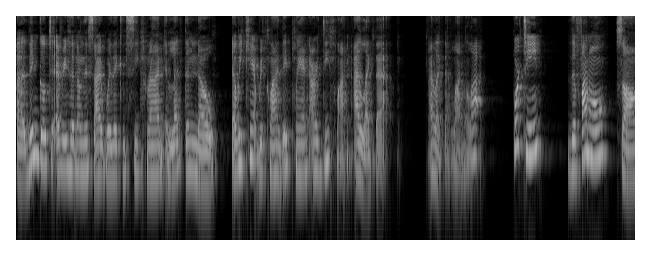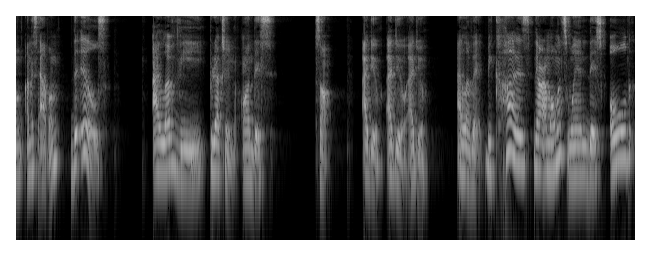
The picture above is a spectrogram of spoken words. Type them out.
uh, then go to every hood on this side where they can see crime and let them know that we can't recline. They planned our decline. I like that. I like that line a lot. 14, the final song on this album, The Ills. I love the production on this song. I do. I do. I do. I love it because there are moments when this old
